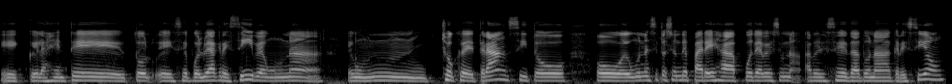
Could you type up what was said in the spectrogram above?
eh, que la gente eh, se vuelve agresiva en, una, en un choque de tránsito o en una situación de pareja puede haberse, una, haberse dado una agresión,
